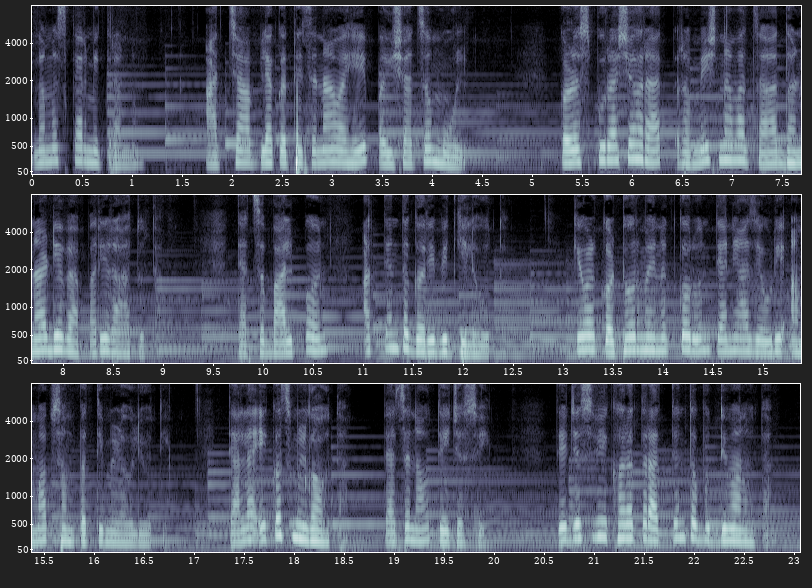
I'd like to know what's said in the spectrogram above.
नमस्कार मित्रांनो. आजच्या आपल्या कथेचं नाव आहे पैशाचं मोल. कळसपुरा शहरात रमेश नावाचा धनाढ्य व्यापारी राहत होता. त्याचं बालपण अत्यंत गरिबीत गेलं होतं. केवळ कठोर मेहनत करून त्याने आज एवढी अमाप संपत्ती मिळवली होती. त्याला एकच मुलगा होता. त्याचं नाव तेजस्वी. तेजस्वी खरं तर अत्यंत बुद्धिमान होता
